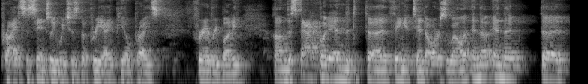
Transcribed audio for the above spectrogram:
price, essentially, which is the pre IPO price for everybody. Um, the SPAC put in the, the thing at ten dollars as well, and the and the the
